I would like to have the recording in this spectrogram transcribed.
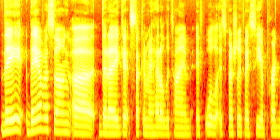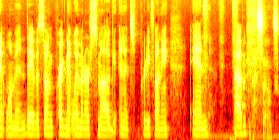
They they have a song uh, that I get stuck in my head all the time. If well, especially if I see a pregnant woman, they have a song "Pregnant Women Are Smug," and it's pretty funny. And um, That sounds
